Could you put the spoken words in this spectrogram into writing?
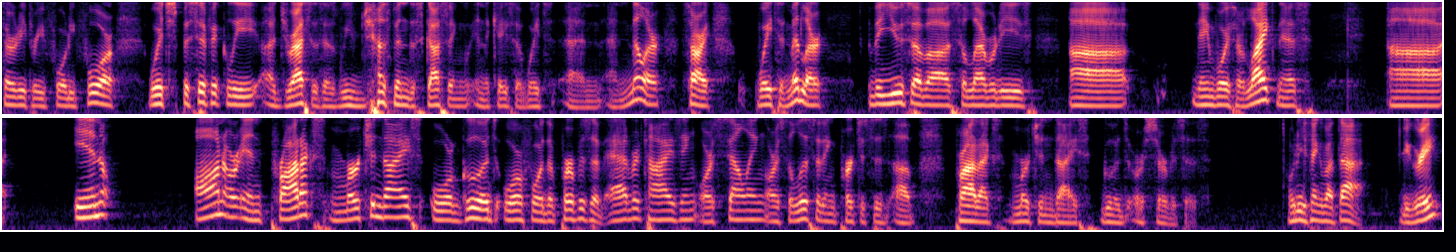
3344, which specifically addresses, as we've just been discussing in the case of Waits and, and Miller, sorry, Waits and Midler, the use of uh, celebrities uh, name, voice, or likeness uh, in on or in products, merchandise, or goods, or for the purpose of advertising or selling or soliciting purchases of products, merchandise, goods, or services. What do you think about that? Do you agree?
